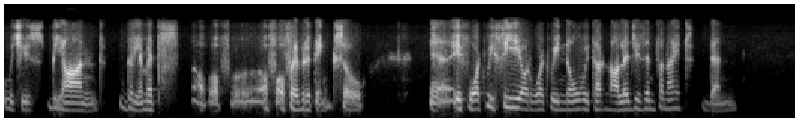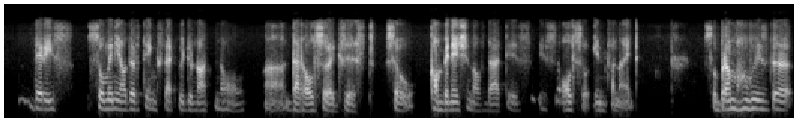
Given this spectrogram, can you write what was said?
which is beyond the limits of of of, of everything. So, if what we see or what we know with our knowledge is infinite, then there is so many other things that we do not know uh, that also exist. So combination of that is is also infinite. So Brahma, who is the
